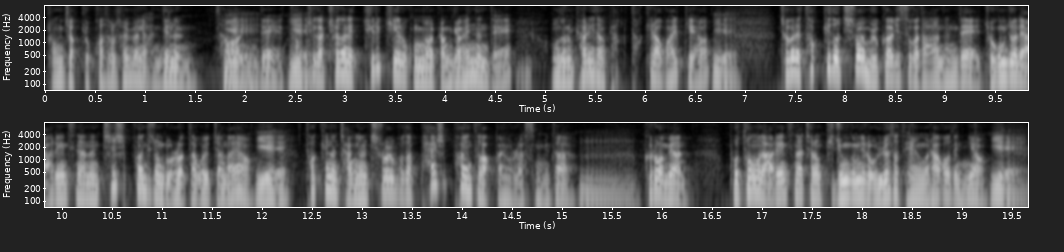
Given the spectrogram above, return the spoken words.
경제학 교과서로 설명이 안 되는 상황인데 예. 터키가 최근에 튀르키예로 국명을 변경했는데 오늘은 편의상 펴- 터키라고 할게요. 예, 최근에 터키도 7월 물가 지수가 나왔는데 조금 전에 아르헨티나는 70% 정도 올랐다고 했잖아요. 예, 터키는 작년 7월보다 80% 가까이 올랐습니다. 음, 그러면 보통은 아르헨티나처럼 기준금리를 올려서 대응을 하거든요. 예,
